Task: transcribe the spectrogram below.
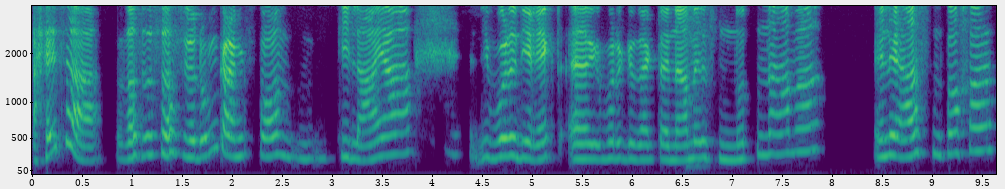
Alter, was ist das für eine Umgangsform? Die Laia, die wurde direkt, äh, wurde gesagt, dein Name ist ein Nuttenname in der ersten Woche.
